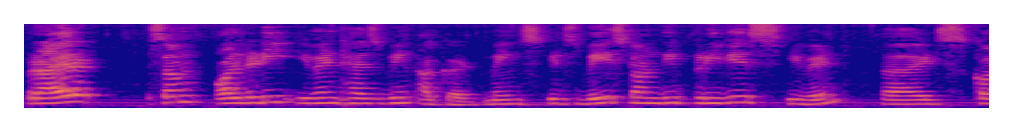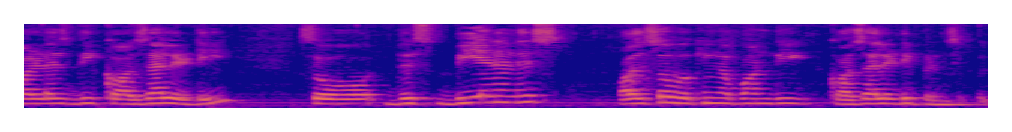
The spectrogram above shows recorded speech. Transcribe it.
prior some already event has been occurred. Means it's based on the previous event uh, it's called as the causality. So this BNN is also working upon the causality principle.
